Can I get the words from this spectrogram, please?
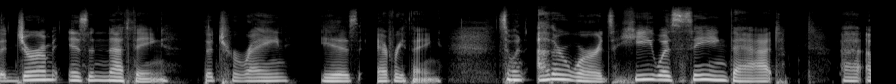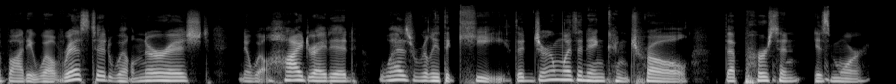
the germ is nothing, the terrain is everything. So, in other words, he was seeing that uh, a body well rested, well nourished, you know, well hydrated was really the key. The germ wasn't in control. The person is more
